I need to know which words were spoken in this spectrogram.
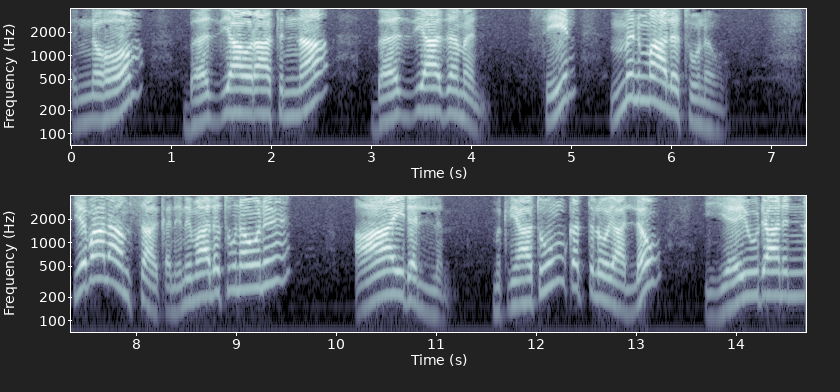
እነሆም በዚያ ወራትና በዚያ ዘመን ሲል ምን ማለቱ ነው? የባለ አምሳ ቀንን ማለቱ ነውን? አይደለም። ምክንያቱም ቀጥሎ ያለው የይሁዳንና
